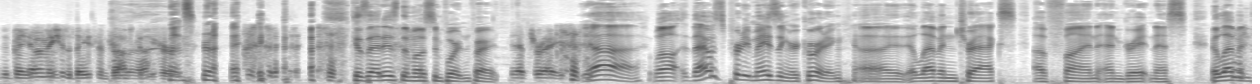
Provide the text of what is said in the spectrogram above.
the bass. I want to make sure the bass and drums can be heard. That's right. Because that is the most important part. That's right. Yeah. Well, that was pretty amazing recording. Uh, 11 tracks of fun and greatness. 11,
